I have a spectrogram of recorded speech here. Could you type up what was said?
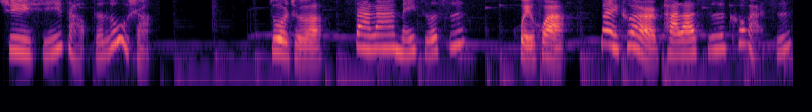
去洗澡的路上，作者萨拉梅泽斯，绘画迈克尔帕拉斯科瓦斯，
